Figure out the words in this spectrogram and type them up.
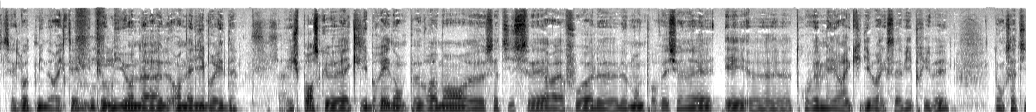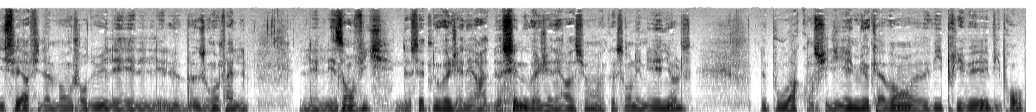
C'est l'autre minorité. Et puis au milieu, on a, on a l'hybride. Et je pense qu'avec l'hybride, on peut vraiment satisfaire à la fois le, monde professionnel et trouver le meilleur équilibre avec sa vie privée. Donc satisfaire finalement aujourd'hui les, le besoin, enfin les, envies de, cette nouvelle de ces nouvelles générations, hein, que sont les millennials, de pouvoir concilier mieux qu'avant euh, vie privée, vie pro.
